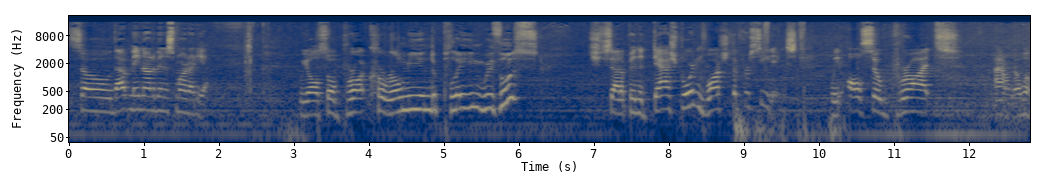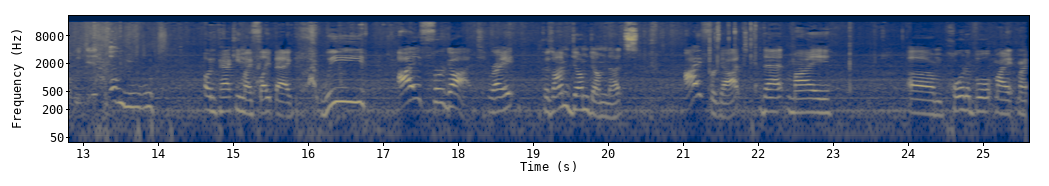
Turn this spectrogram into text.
So that may not have been a smart idea. We also brought Karomi in the plane with us. She sat up in the dashboard and watched the proceedings. We also brought. I don't know what we did. Oh, unpacking my flight bag. We. I forgot, right? Because I'm dumb dumb nuts. I forgot that my um, portable, my, my,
